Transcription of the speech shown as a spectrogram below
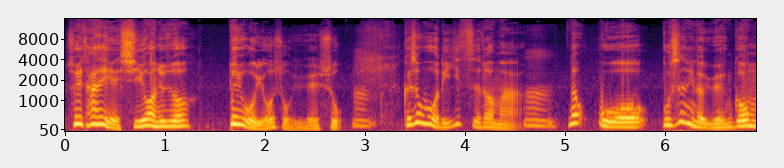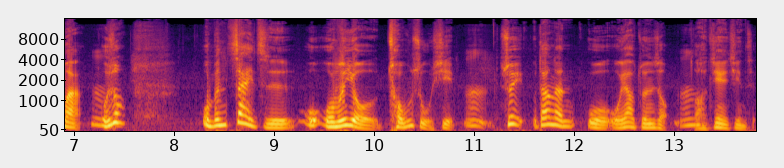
所以他也希望就是说对我有所约束，嗯，可是我离职了嘛，嗯，那我不是你的员工嘛，我说。我们在职，我我们有从属性，嗯，所以当然我我要遵守哦，敬业禁止。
